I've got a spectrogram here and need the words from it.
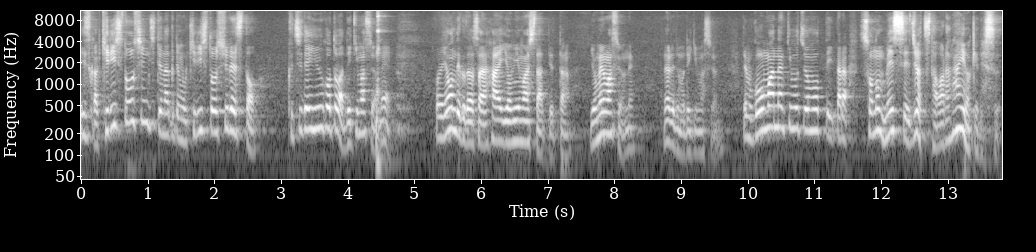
いいですか？キリストを信じてなくてもキリストを主ですと口で言うことはできますよね。これ読んでください。はい読みました。って言ったら読めますよね。誰でもできますよね。でも傲慢な気持ちを持っていたらそのメッセージは伝わらないわけです。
